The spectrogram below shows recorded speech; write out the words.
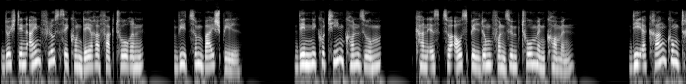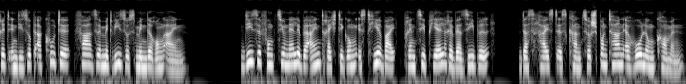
Durch den Einfluss sekundärer Faktoren, wie zum Beispiel den Nikotinkonsum, kann es zur Ausbildung von Symptomen kommen. Die Erkrankung tritt in die subakute Phase mit Visusminderung ein. Diese funktionelle Beeinträchtigung ist hierbei prinzipiell reversibel, das heißt es kann zur Spontanerholung kommen.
